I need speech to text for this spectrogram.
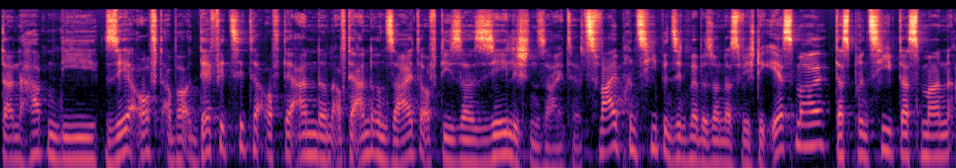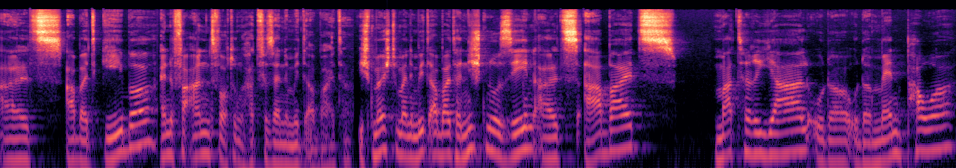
dann haben die sehr oft aber Defizite auf der anderen, auf der anderen Seite, auf dieser seelischen Seite. Zwei Prinzipien sind mir besonders wichtig. Erstmal das Prinzip, dass man als Arbeitgeber eine Verantwortung hat für seine Mitarbeiter. Ich möchte meine Mitarbeiter nicht nur sehen als Arbeitsmaterial oder, oder Manpower,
